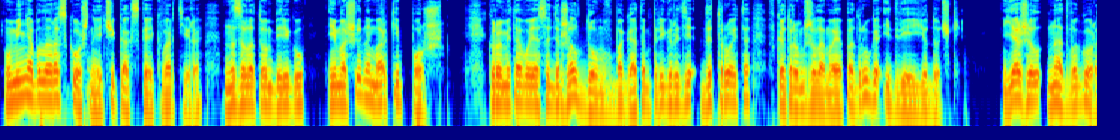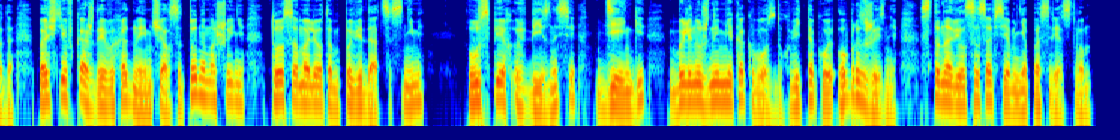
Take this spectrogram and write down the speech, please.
У меня была роскошная чикагская квартира на Золотом берегу и машина марки Porsche. Кроме того, я содержал дом в богатом пригороде Детройта, в котором жила моя подруга и две ее дочки. Я жил на два города, почти в каждые выходные мчался то на машине, то самолетом повидаться с ними. Успех в бизнесе, деньги были нужны мне как воздух, ведь такой образ жизни становился совсем непосредством.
